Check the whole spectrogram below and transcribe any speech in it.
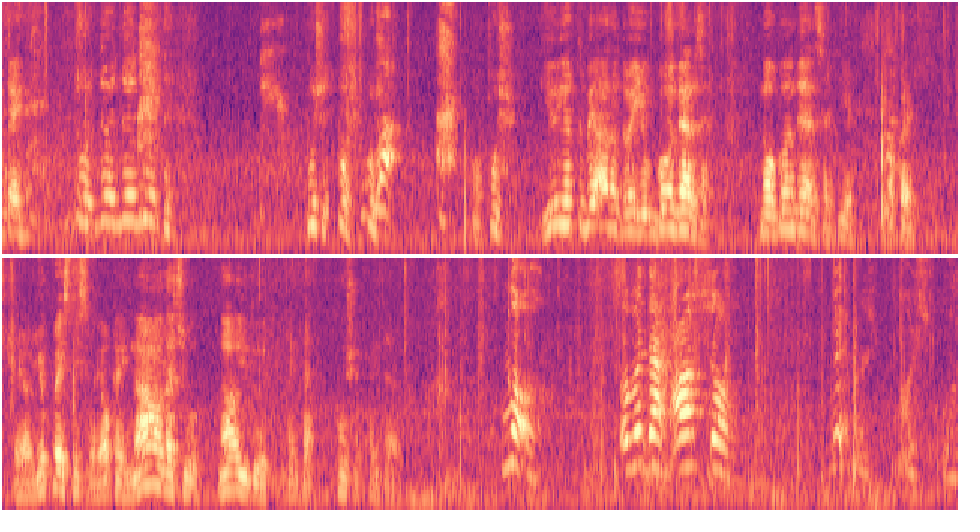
Okay. Do it, do it, do it, do it. Push it, push, push. What? Oh, push. You, you have to be out of the way. You go on the other side. No, go on the other side. Here. Okay. Yeah, you face this way. Okay, now that you, now you do it like that. Push it like that. No. Over there also. Wait, wait, wait, wait.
